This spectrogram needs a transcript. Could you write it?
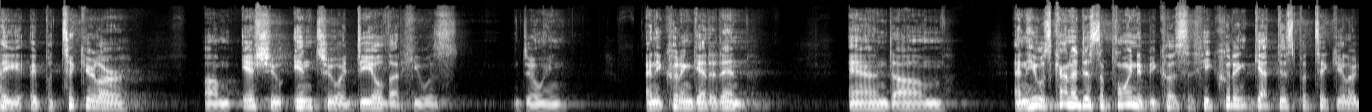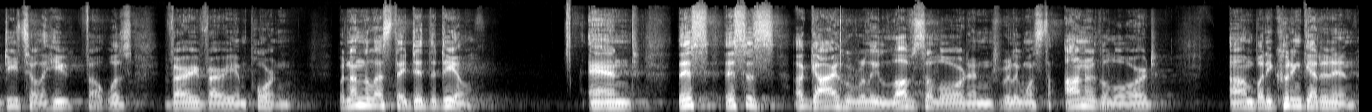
a, a particular um, issue into a deal that he was doing and he couldn't get it in. And, um, and he was kind of disappointed because he couldn't get this particular detail that he felt was very, very important. But nonetheless, they did the deal. And this, this is a guy who really loves the Lord and really wants to honor the Lord, um, but he couldn't get it in.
